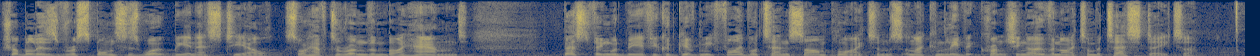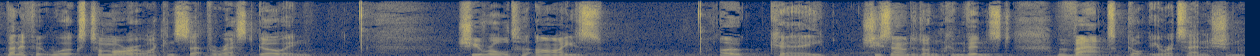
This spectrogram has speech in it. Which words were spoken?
Trouble is, responses won't be in STL, so I have to run them by hand. Best thing would be if you could give me five or ten sample items and I can leave it crunching overnight on the test data. Then, if it works tomorrow, I can set the rest going. She rolled her eyes. OK. She sounded unconvinced. That got your attention.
